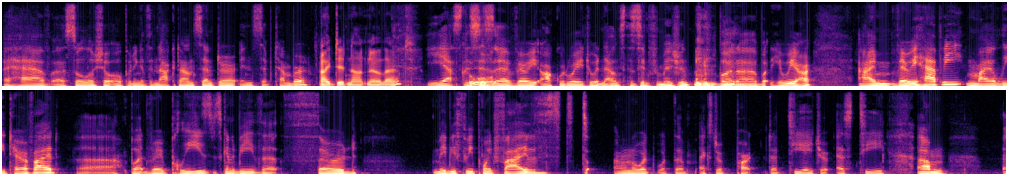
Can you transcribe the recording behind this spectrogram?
I have a solo show opening at the Knockdown Center in September. I did not know that. Yes, this is a very awkward way to announce this information, but uh, but here we are. I'm very happy, mildly terrified, uh, but very pleased. It's going to be the third, maybe 3.5. st- I don't know what, what the extra part, the TH or ST, um, uh,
